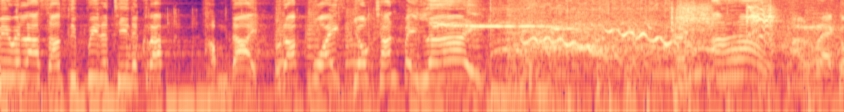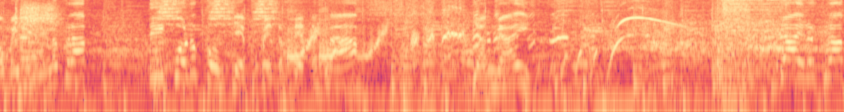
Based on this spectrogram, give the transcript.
มีเวลา 30 วินาทีนะครับทำได้รับไว้ยกชั้นไปเลยอ้า วอันแรกก็ไม่แรงแล้วครับ ตีกลัวลูกโป่งเจ็บไม่สำเร็จนะครับ ยังไง ได้แล้วครับ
